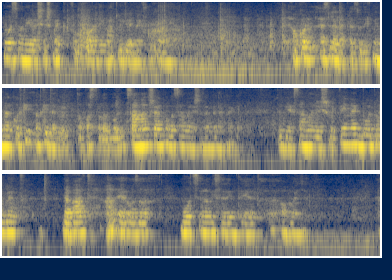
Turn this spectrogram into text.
80 éves, és meg fog halni, már tudja, hogy meg fog halni. Akkor ez lelepleződik, már akkor ki, ott kiderül tapasztalatból, számára, saját maga számára és az embernek meg többiek számára is, hogy tényleg boldog lett, bevált -e az a módszer, ami szerint élt, avagy e,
